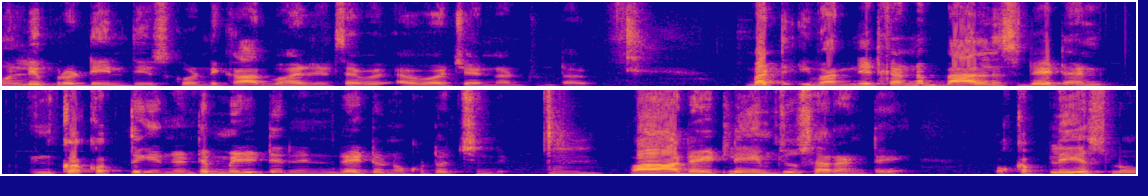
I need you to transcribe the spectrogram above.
ఓన్లీ ప్రోటీన్ తీసుకోండి కార్బోహైడ్రేట్స్ అవాయిడ్ చేయండి అంటుంటారు. బట్ ఇవన్నిటికన్నా బ్యాలెన్స్ డైట్ అండ్ ఇంకా కొత్తగా ఏంటంటే మెడిటేరియన్ డైట్ అని ఒకటి వచ్చింది. ఆ డైట్లో ఏం చూసారంటే ఒక ప్లేస్లో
